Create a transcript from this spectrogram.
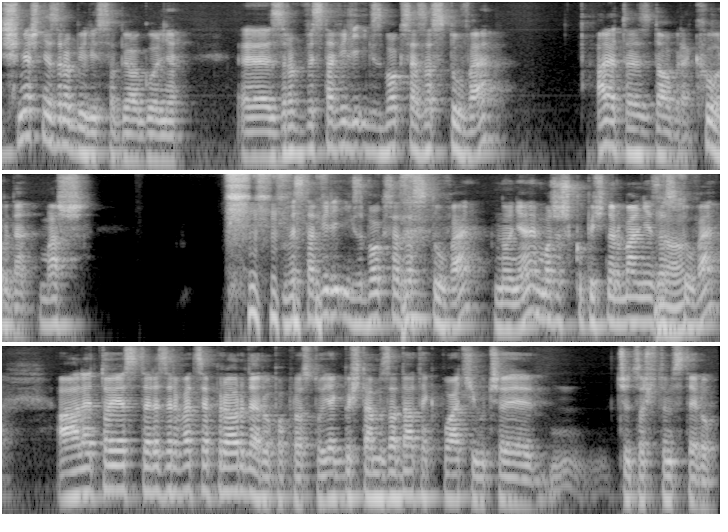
Śmiesznie zrobili sobie ogólnie. E, Wystawili Xboxa za stówę, ale to jest dobre. Kurde, masz. Wystawili Xboxa za stówę, no nie? Możesz kupić normalnie za No. stówę, ale to jest rezerwacja preorderu po prostu. Jakbyś tam zadatek płacił, czy, czy coś w tym stylu.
